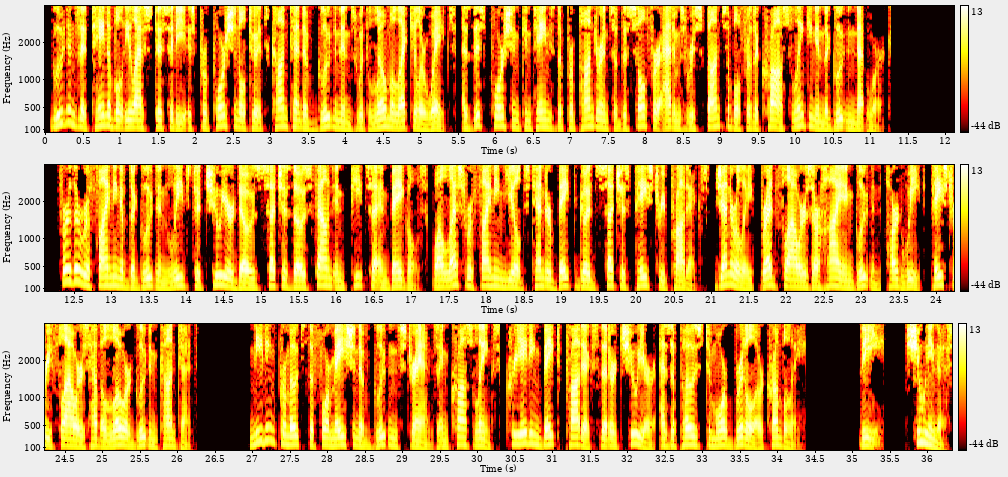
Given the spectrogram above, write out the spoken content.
Gluten's attainable elasticity is proportional to its content of glutenins with low molecular weights, as this portion contains the preponderance of the sulfur atoms responsible for the cross-linking in the gluten network. Further refining of the gluten leads to chewier doughs such as those found in pizza and bagels, while less refining yields tender baked goods such as pastry products. Generally, bread flours are high in gluten hard wheat, pastry flours have a lower gluten content. Kneading promotes the formation of gluten strands and cross-links, creating baked products that are chewier as opposed to more brittle or crumbly. The chewiness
